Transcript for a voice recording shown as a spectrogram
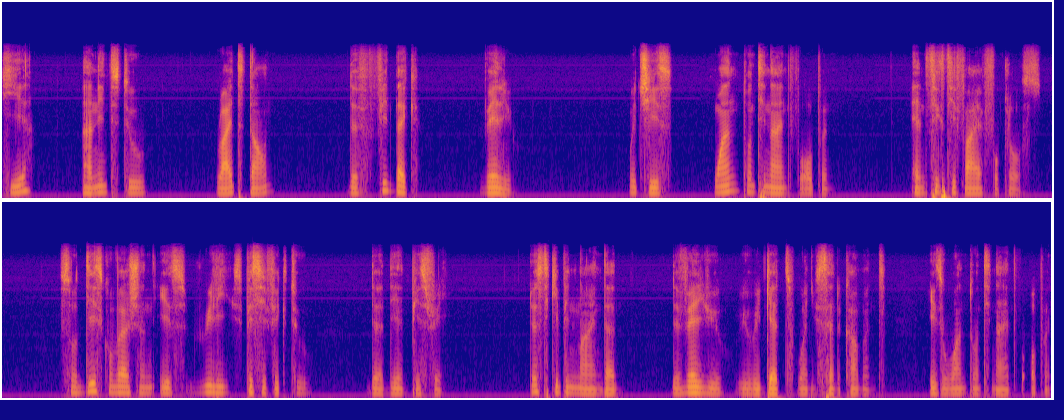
here I need to write down the feedback value, which is 129 for open and 65 for close. So this conversion is really specific to the DNP3. Just keep in mind that the value you will get when you send a comment is 129 for open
